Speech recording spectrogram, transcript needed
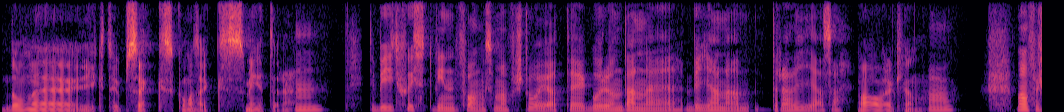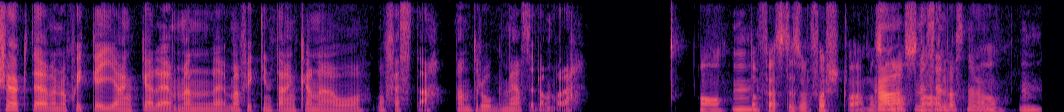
De eh, gick typ 6,6 meter. Mm. Det blir ett schysst vindfång så man förstår ju att det går undan när byarna drar i alltså. Ja, verkligen. Ja. Man försökte även att skicka i ankare men eh, man fick inte ankarna att, att fästa. Man drog med sig dem bara. Ja, Mm. de fästes väl först va? Men sen ja, lossnade men sen de. lossnade de. Ja. Mm.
